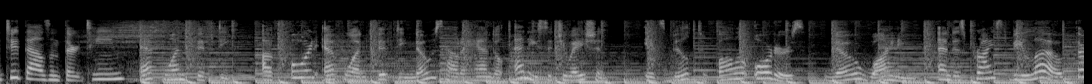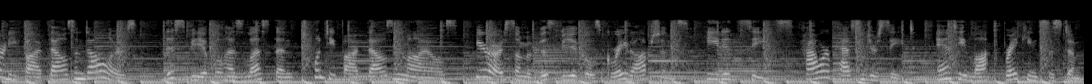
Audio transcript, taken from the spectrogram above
2013 F-150. A Ford F-150 knows how to handle any situation. It's built to follow orders, no whining, and is priced below $35,000. This vehicle has less than 25,000 miles. Here are some of this vehicle's great options. Heated seats, power passenger seat, anti-lock braking system,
